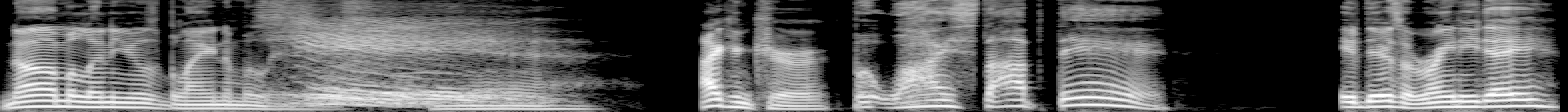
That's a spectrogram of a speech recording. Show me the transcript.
Non millennials blame the millennials. Yeah. I concur. But why stop there? If there's a rainy day,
